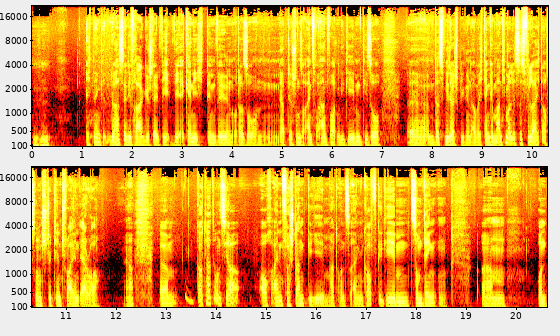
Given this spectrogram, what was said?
Mhm. Ich denke, du hast ja die Frage gestellt, wie, wie, erkenne ich den Willen oder so. Und ihr habt ja schon so ein, zwei Antworten gegeben, die so äh, das widerspiegeln. Aber ich denke, manchmal ist es vielleicht auch so ein Stückchen Try and Error. Ja? Ähm, Gott hat uns ja auch einen Verstand gegeben, hat uns einen Kopf gegeben zum Denken. Ähm, und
